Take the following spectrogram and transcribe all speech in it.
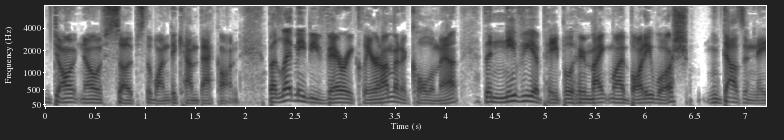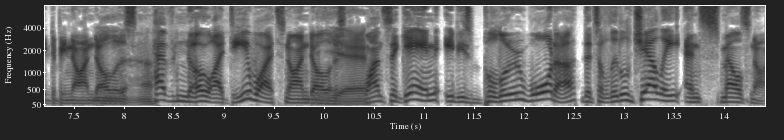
don't know if soap's the one to come back on. But let me be very clear, and I'm going to call them out. The Nivea people who make my body wash doesn't need to be nine dollars. Have no idea why it's nine dollars. Yeah. Once again, it is blue water that's a little jelly and smells nice.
